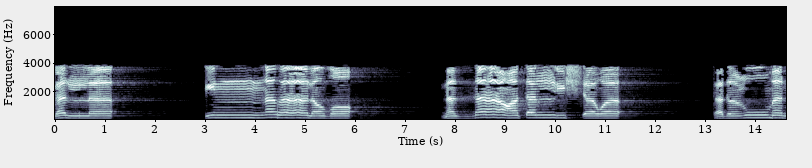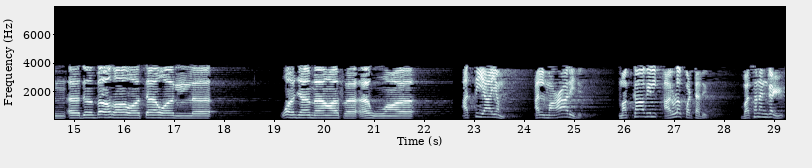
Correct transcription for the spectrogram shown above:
كَلَّا إِنَّهَا لَظَى نَزَّاعَةً لِلشَّوَى تَدْعُو مَنْ أَدْبَرَ وَتَوَلَّى அத்தியாயம் அல் மகாரிஜ் மக்காவில் அருளப்பட்டது. வசனங்கள்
